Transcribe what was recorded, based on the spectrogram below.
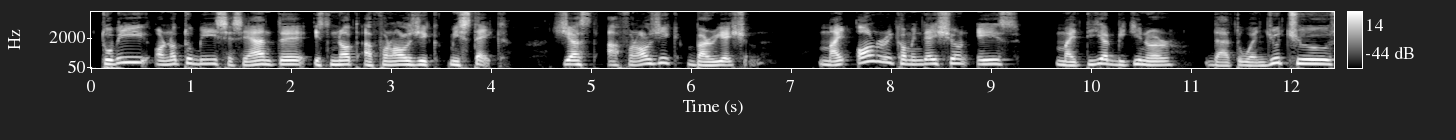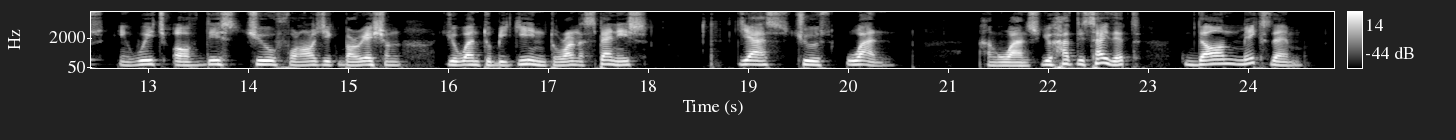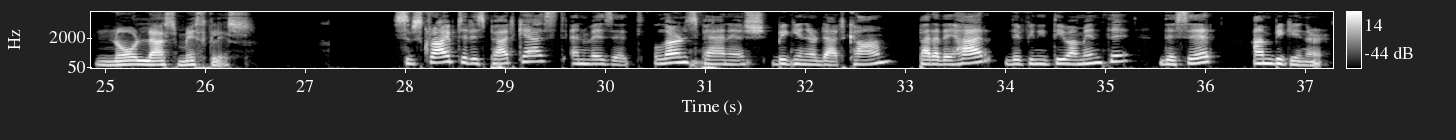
To be or not to be seseante is not a phonologic mistake, just a phonologic variation. My only recommendation is, my dear beginner, that when you choose in which of these two phonologic variations you want to begin to learn Spanish, just choose one. And once you have decided, don't mix them. No las mezcles. Subscribe to this podcast and visit learnspanishbeginner.com para dejar definitivamente de ser un beginner.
